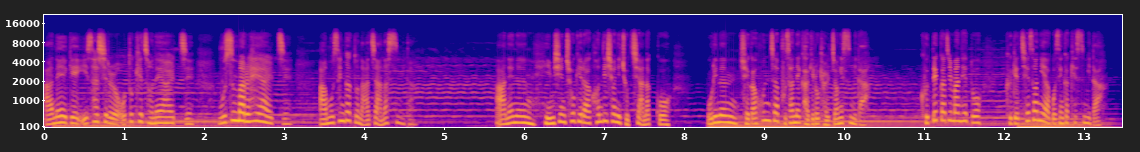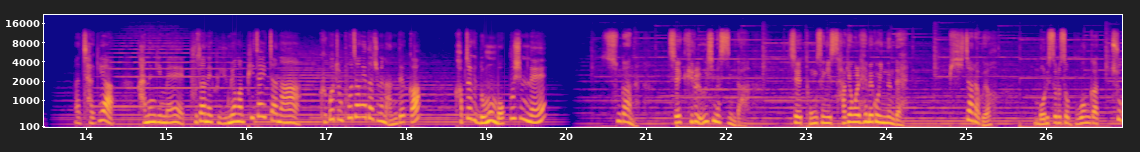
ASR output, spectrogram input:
아내에게 이 사실을 어떻게 전해야 할지, 무슨 말을 해야 할지 아무 생각도 나지 않았습니다. 아내는 임신 초기라 컨디션이 좋지 않았고 우리는 제가 혼자 부산에 가기로 결정했습니다. 그때까지만 해도 그게 최선이라고 생각했습니다. 아, 자기야, 가는 김에 부산에 그 유명한 피자 있잖아. 그거 좀 포장해다 주면 안 될까? 갑자기 너무 먹고 싶네. 순간 제 귀를 의심했습니다. 제 동생이 사경을 헤매고 있는데 피자라고요? 머릿속에서 무언가 쭉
